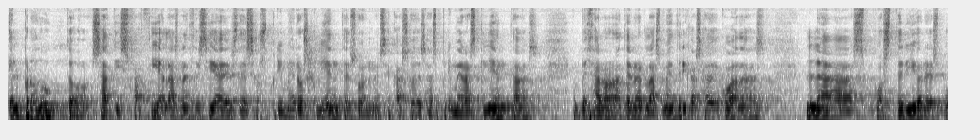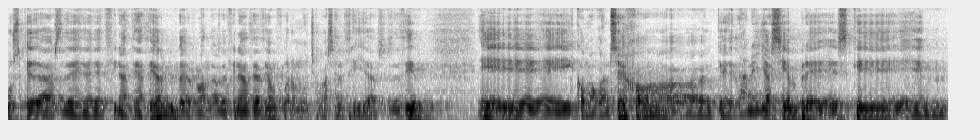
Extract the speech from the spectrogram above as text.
el producto satisfacía las necesidades de esos primeros clientes, o en ese caso de esas primeras clientas, empezaron a tener las métricas adecuadas, las posteriores búsquedas de financiación, de rondas de financiación, fueron mucho más sencillas. Es decir, eh, y como consejo, el que dan ellas siempre es que eh,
